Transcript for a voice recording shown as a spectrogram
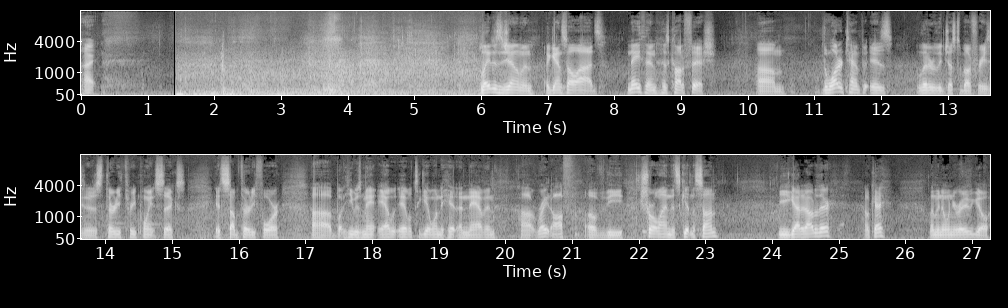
All right. Ladies and gentlemen, against all odds, Nathan has caught a fish. Um, the water temp is literally just above freezing. It is 33.6. It's sub 34, uh, but he was able, able to get one to hit a navin uh, right off of the shoreline that's getting the sun. You got it out of there? Okay. Let me know when you're ready to go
